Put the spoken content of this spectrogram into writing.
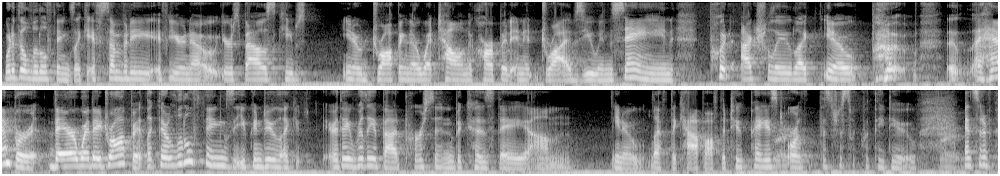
what are the little things like if somebody if you know your spouse keeps you know dropping their wet towel on the carpet and it drives you insane put actually like you know put a hamper there where they drop it. Like there are little things that you can do like are they really a bad person because they um you know left the cap off the toothpaste or that's just like what they do? And sort of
